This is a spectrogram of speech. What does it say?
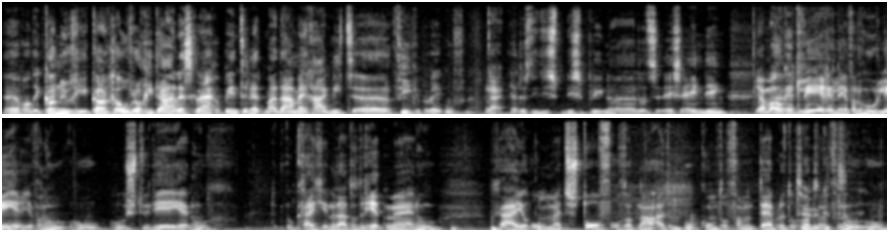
Hè, want ik kan nu ik kan overal gitaarles krijgen op internet, maar daarmee ga ik niet eh, vier keer per week oefenen. Nee. Dus die dis- discipline, eh, dat is, is één ding. Ja, maar ook het leren, leren van hoe leer je, van hoe, hoe, hoe studeer je en hoe, hoe krijg je inderdaad het ritme en hoe ga je om met stof, of dat nou uit een boek komt of van een tablet of Tuurlijk, wat. Van hoe hoe,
